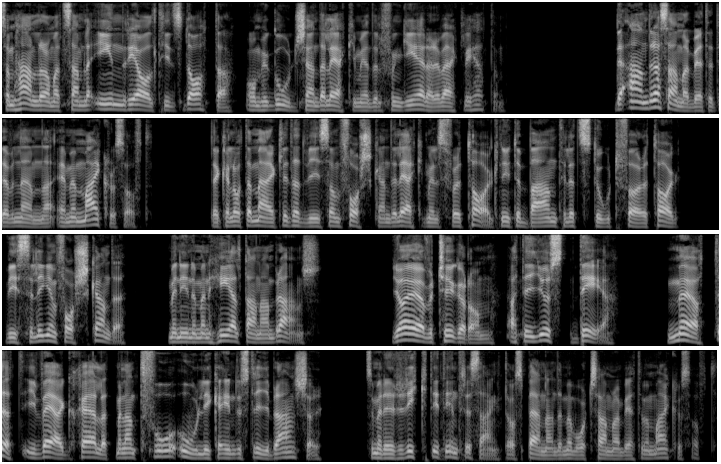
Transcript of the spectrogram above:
som handlar om att samla in realtidsdata om hur godkända läkemedel fungerar i verkligheten. Det andra samarbetet jag vill nämna är med Microsoft. Det kan låta märkligt att vi som forskande läkemedelsföretag knyter band till ett stort företag, visserligen forskande, men inom en helt annan bransch. Jag är övertygad om att det är just det, mötet i vägskälet mellan två olika industribranscher, som är det riktigt intressanta och spännande med vårt samarbete med Microsoft.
